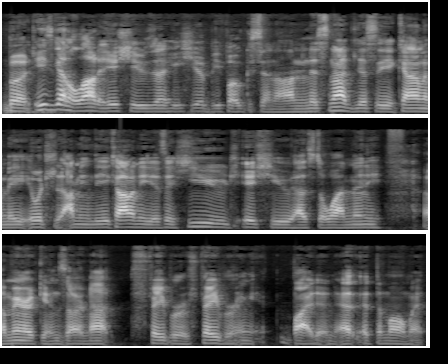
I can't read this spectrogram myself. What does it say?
But he's got a lot of issues that he should be focusing on, and it's not just the economy. Which I mean, the economy is a huge issue as to why many Americans are not favor favoring Biden at, at the moment.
